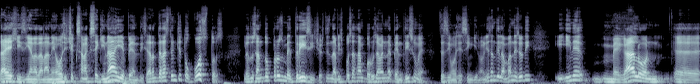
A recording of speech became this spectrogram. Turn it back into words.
τα έχεις για να τα ανανεώσεις και ξαναξεκινάει η επένδυση. Άρα τεράστιο είναι και το κόστος. Λέω τους, αν το προσμετρήσεις και έρθει να πεις πόσα θα μπορούσαμε να επενδύσουμε στις δημόσιες συγκοινωνίες, αντιλαμβάνεσαι ότι είναι μεγάλο ε,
